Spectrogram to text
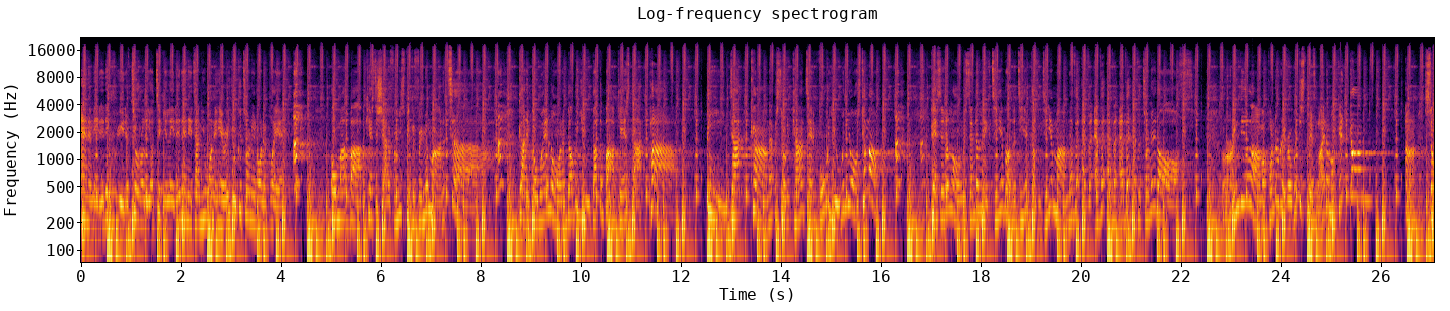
animated and creative, totally articulated. Anytime you wanna hear it, you can turn it on and play it. Ah! Oh my Bob, cast a shadow from your speaker from your monitor. Ah! Got it going on at w.thebobcast.pod. episode of content for you Pass it along and send a link to your brother, to your cousin, to your mom. Never, ever, ever, ever, ever, ever turn it off. Ring the alarm up on the river with the spliff, light 'em up, get done. Uh, so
